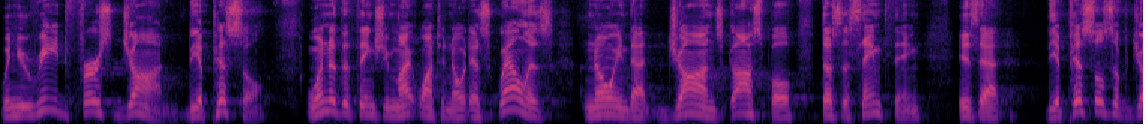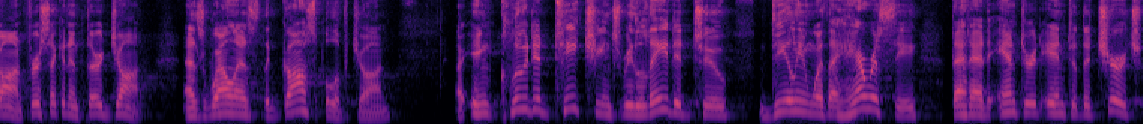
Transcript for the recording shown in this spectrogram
When you read First John, the epistle, one of the things you might want to note, as well as knowing that John's gospel does the same thing, is that the epistles of John, 1st, 2nd, and 3rd John, as well as the gospel of John, uh, included teachings related to dealing with a heresy that had entered into the church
